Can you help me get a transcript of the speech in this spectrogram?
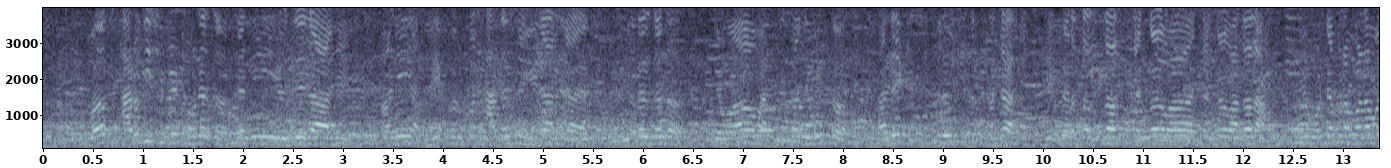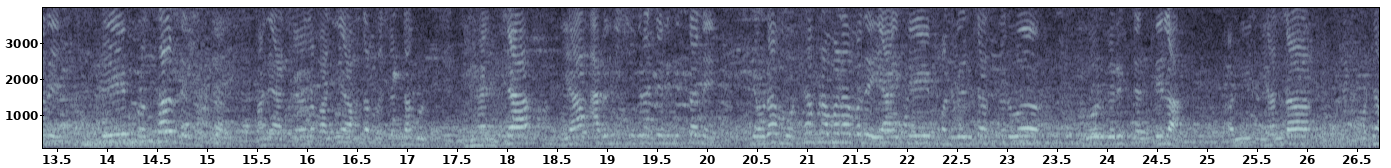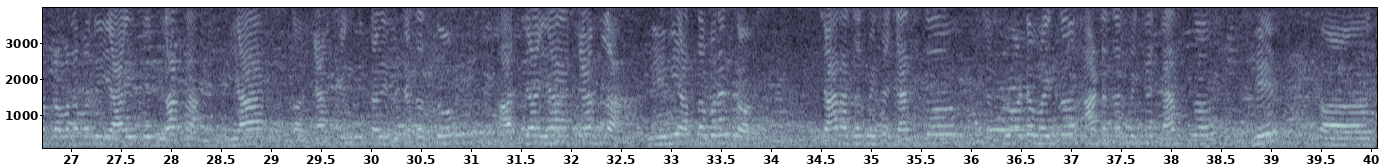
मग आरोग्य शिबिर ठेवण्याचं त्यांनी योजलेलं आहे. आणि हे खरोखर आदर्श घेण्यासारखं आहे इतर जण जेव्हा वाढदिवसानिमित्त अनेक चित्रविचित्र प्रकार हे करत असतात चंगळवा चंगळवादाला हे मोठ्या प्रमाणामध्ये ते प्रोत्साहन देत असतात. आणि अशा वेळेला माननीय आमदार प्रशांत ठाकूर ह्यांच्या या आरोग्य शिबिराच्या निमित्ताने तेवढ्या मोठ्या प्रमाणामध्ये या इथे पनवेलच्या सर्व गोरगरीब जनतेला आणि यांना एक मोठ्या प्रमाणामध्ये या इथे दिलासा या कॅम्पच्या निमित्ताने भेटत असतो. आजच्या या कॅम्पला नेहमी आत्तापर्यंत चार हजारपेक्षा जास्त चष्मेवाटप व्हायचं आठ हजारपेक्षा जास्त हे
